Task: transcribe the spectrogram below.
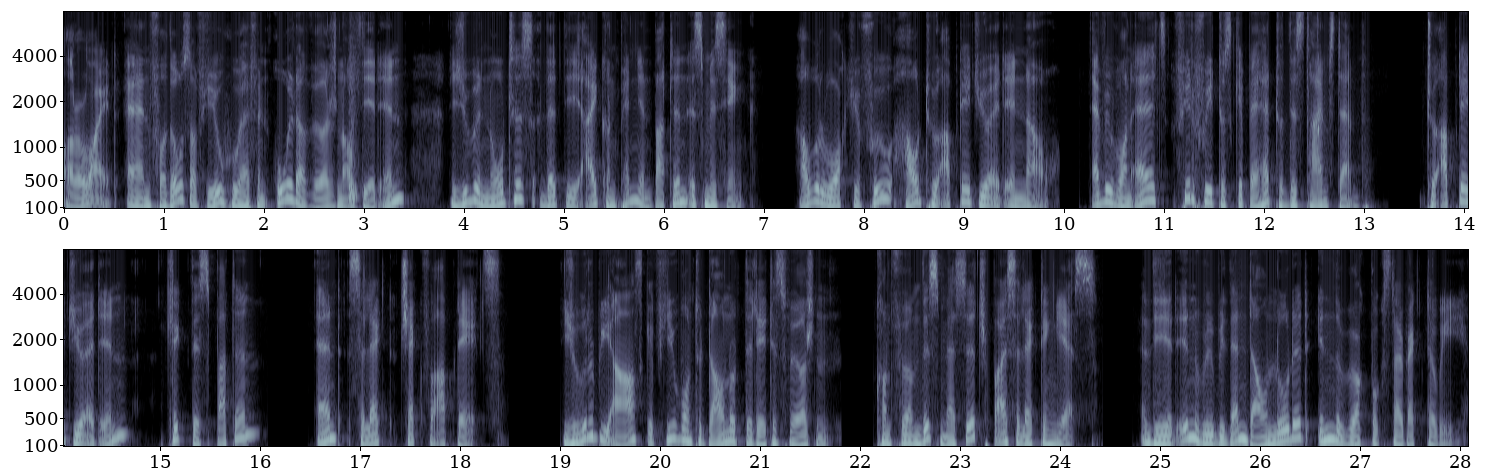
Alright, and for those of you who have an older version of the add-in, you will notice that the AI Companion button is missing. I will walk you through how to update your add-in now. Everyone else, feel free to skip ahead to this timestamp. To update your add-in, click this button and select Check for Updates. You will be asked if you want to download the latest version. Confirm this message by selecting Yes. And The add-in will be then downloaded in the Workbooks directory.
